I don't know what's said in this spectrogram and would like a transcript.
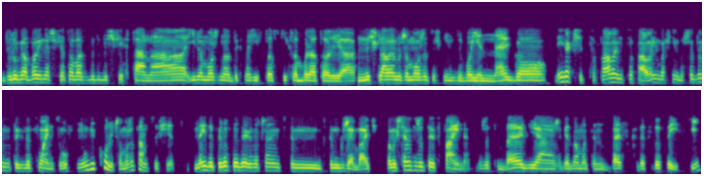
Druga wojna światowa zbyt wyświechtana, ile można o tych nazistowskich laboratoriach. Myślałem, że może coś międzywojennego. No i tak się cofałem, cofałem i właśnie doszedłem do tych zesłańców i mówię, kurczę, może tam coś jest. No i dopiero wtedy, jak zacząłem w tym, w tym grzebać, pomyślałem sobie, że to jest fajne, że Syberia, że wiadomo, ten bezkres rosyjski.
